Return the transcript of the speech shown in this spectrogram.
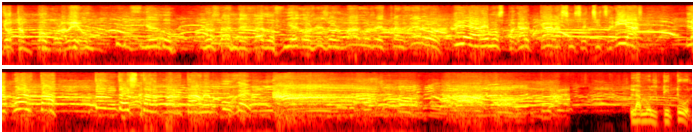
yo tampoco la veo. Ciego, Nos han dejado ciegos esos magos extranjeros. Le haremos pagar cara sus hechicerías. ¡La puerta! ¿Dónde está la puerta? ¡Me empuje! La multitud,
